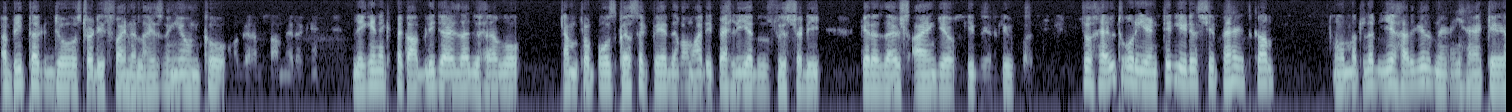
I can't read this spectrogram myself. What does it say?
ابھی تک جو اسٹڈیز فائنلائز ہوئی ہیں، ان کو اگر ہم سامنے رکھیں۔ لیکن ایک تقابلی جائزہ جو ہے، وہ ہم پروپوز کر سکتے ہیں جب ہماری پہلی یا دوسری اسٹڈی کے ریزلٹس آئیں گے اس کی بیس کے اوپر۔ جو ہیلتھ اورینٹیڈ لیڈرشپ ہے، اس کا مطلب یہ ہرگز نہیں ہے کہ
